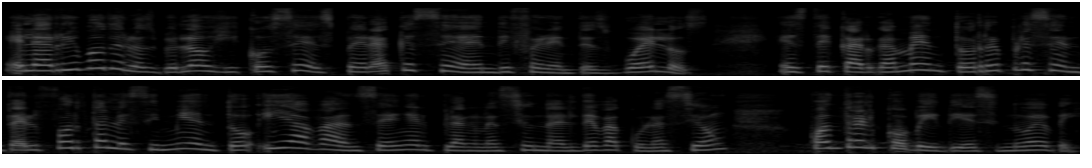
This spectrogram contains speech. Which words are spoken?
El arribo de los biológicos se espera que sea en diferentes vuelos. Este cargamento representa el fortalecimiento y avance en el Plan Nacional de Vacunación contra el COVID-19,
